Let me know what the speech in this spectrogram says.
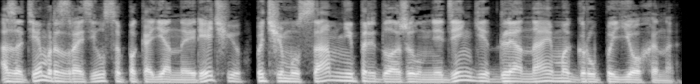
а затем разразился покаянной речью, почему сам не предложил мне деньги для найма группы Йохана.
